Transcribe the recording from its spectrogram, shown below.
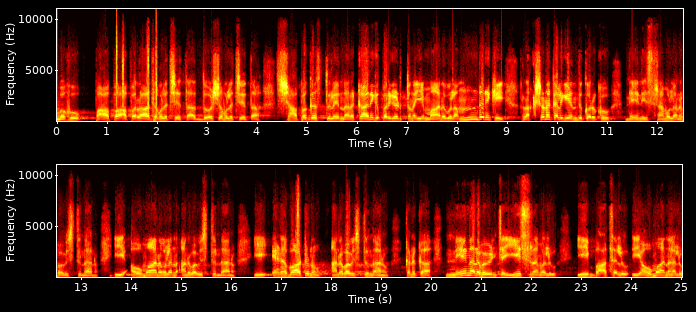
బహు పాప అపరాధముల చేత దోషముల చేత శాపగ్రస్తులే నరకానికి పరిగెడుతున్న ఈ మానవులందరికీ రక్షణ కలిగేందుకొరకు నేను ఈ శ్రమలు అనుభవిస్తున్నాను. ఈ అవమానములను అనుభవిస్తున్నాను. ఈ ఎడబాటును అనుభవిస్తున్నాను. కనుక నేను అనుభవించే ఈ శ్రమలు ఈ బాధలు ఈ అవమానాలు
